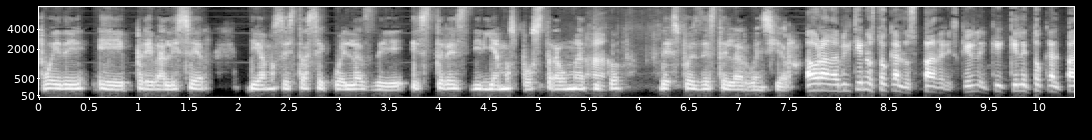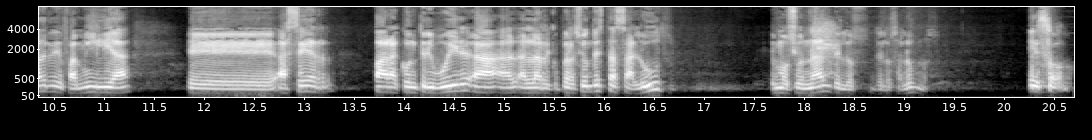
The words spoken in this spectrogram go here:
puede eh, prevalecer digamos, estas secuelas de estrés, diríamos, postraumático después de este largo encierro. Ahora, David, ¿qué nos toca a los padres? ¿Qué, le toca al padre de familia eh, hacer para contribuir a, la recuperación de esta salud emocional de los, de los alumnos? Eso,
